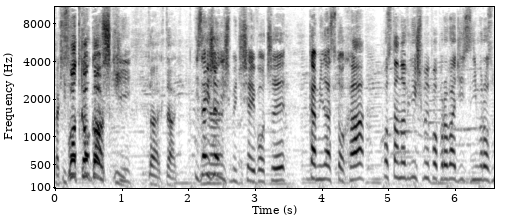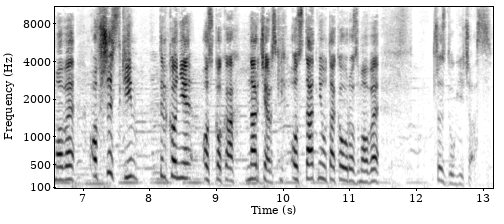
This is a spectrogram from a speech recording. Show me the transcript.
Taki słodko-gorzki. Tak, tak. I zajrzeliśmy dzisiaj w oczy Kamila Stocha. Postanowiliśmy poprowadzić z nim rozmowę o wszystkim, tylko nie o skokach narciarskich. Ostatnią taką rozmowę przez długi czas.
